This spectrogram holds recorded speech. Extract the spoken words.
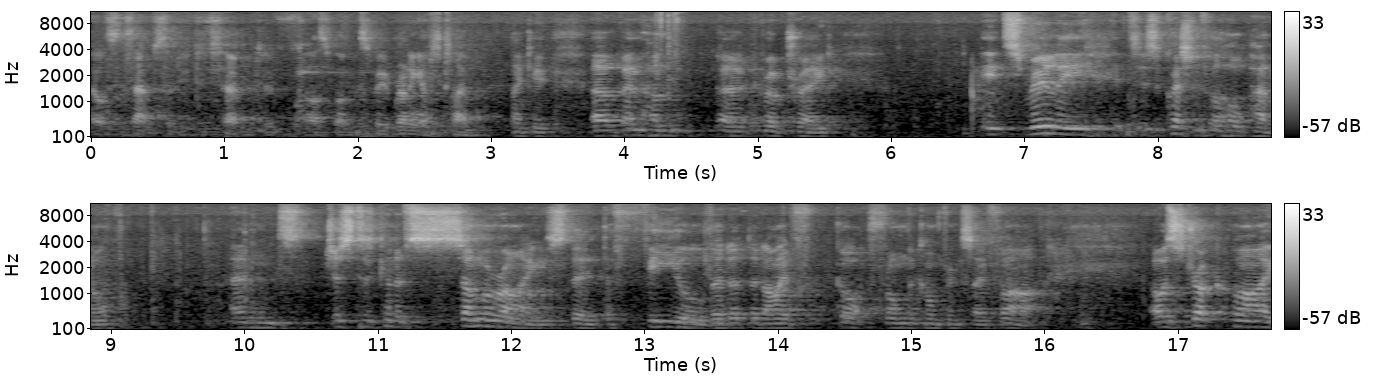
else is absolutely determined to ask one, because we're running out of time. Thank you. Uh, ben Hunt, uh, Grub Trade. It's really, it's, a question for the whole panel. And just to kind of summarise the, the feel that, that I've got from the conference so far, I was struck by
